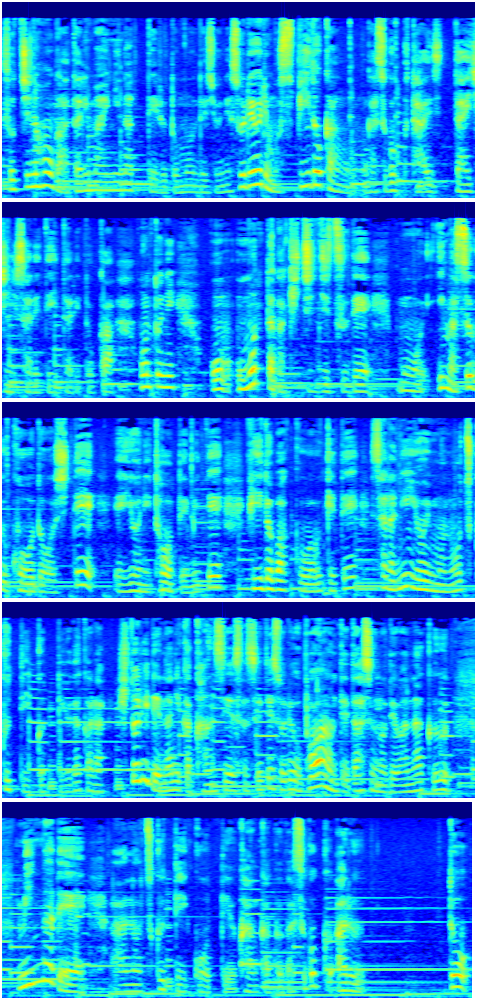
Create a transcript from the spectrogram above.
そっちの方が当たり前になっていると思うんですよね。それよりもスピード感がすごく大事にされていたりとか本当に思ったが吉日でもう今すぐ行動して世に問うてみてフィードバックを受けてさらに良いものを作っていくっていうだから一人で何か完成させてそれをバーンって出すのではなくみんなであの作っていこうっていう感覚がすごくあると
